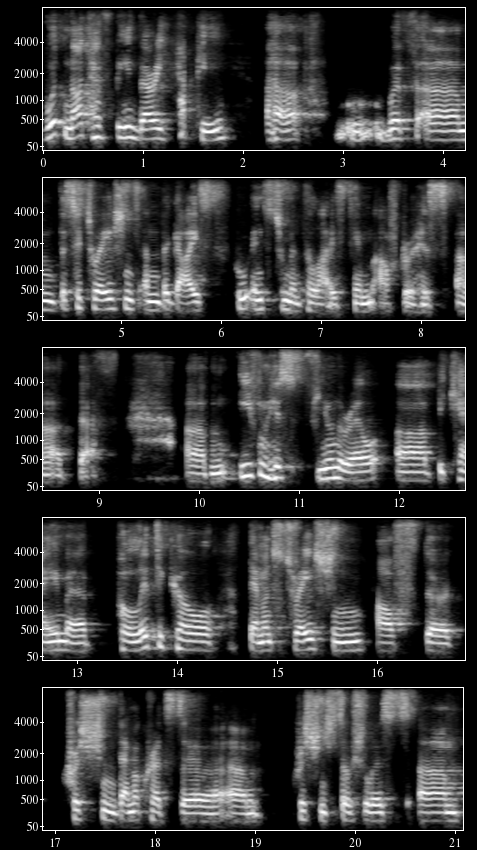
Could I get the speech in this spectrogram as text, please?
would not have been very happy uh, with um, the situations and the guys who instrumentalized him after his uh, death. Um, even his funeral uh, became a political demonstration of the Christian Democrats, the um, Christian socialists um,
